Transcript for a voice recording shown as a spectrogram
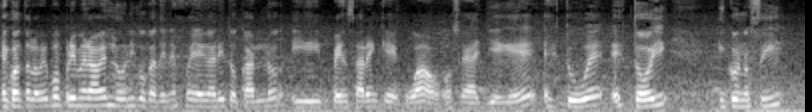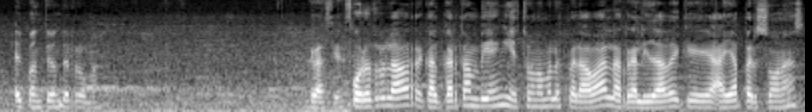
En cuanto lo vi por primera vez, lo único que tenía fue llegar y tocarlo y pensar en que, wow, o sea, llegué, estuve, estoy y conocí el Panteón de Roma. Gracias. Por otro lado, recalcar también, y esto no me lo esperaba, la realidad de que haya personas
